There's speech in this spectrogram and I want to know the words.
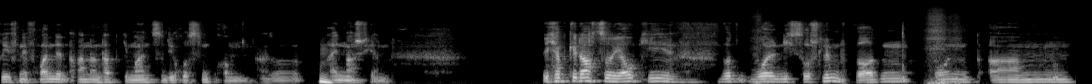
rief eine Freundin an und hat gemeint, so die Russen kommen, also hm. einmarschieren. Ich habe gedacht, so ja, okay, wird wohl nicht so schlimm werden. Und ähm,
